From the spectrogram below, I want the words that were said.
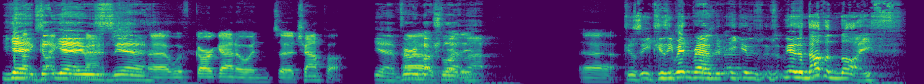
Yeah, it got- yeah, it was- yeah. uh, with Gargano and uh, Ciampa. Yeah, very uh, much like they- that. Uh, Because he went round. He, he- we had another knife.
